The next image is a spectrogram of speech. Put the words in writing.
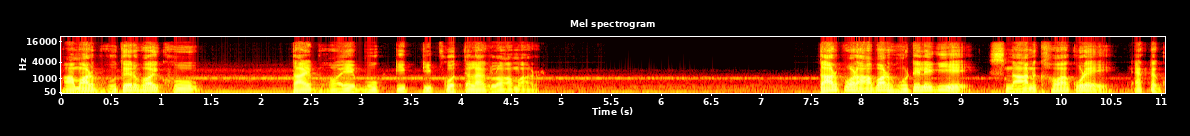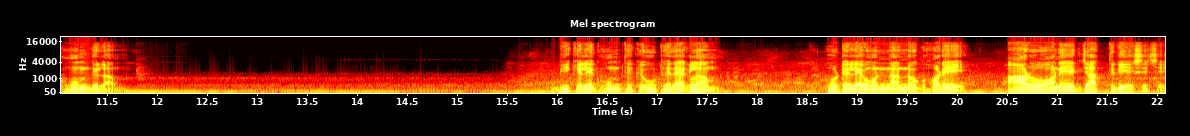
আমার ভূতের ভয় খুব, তাই ভয়ে বুক টিপ টিপ করতে লাগল আমার। তারপর আবার হোটেলে গিয়ে স্নান খাওয়া করে একটা ঘুম দিলাম। বিকেলে ঘুম থেকে উঠে দেখলাম হোটেলে অন্যান্য ঘরে আরও অনেক যাত্রী এসেছে।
